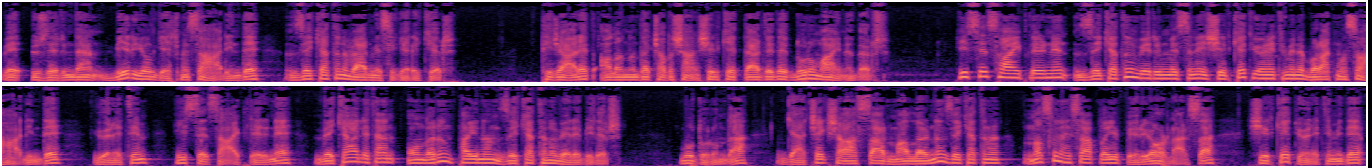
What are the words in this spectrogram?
ve üzerinden bir yıl geçmesi halinde zekatını vermesi gerekir. Ticaret alanında çalışan şirketlerde de durum aynıdır. Hisse sahiplerinin zekatın verilmesini şirket yönetimine bırakması halinde yönetim hisse sahiplerine vekaleten onların payının zekatını verebilir. Bu durumda gerçek şahıslar mallarının zekatını nasıl hesaplayıp veriyorlarsa şirket yönetimi de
